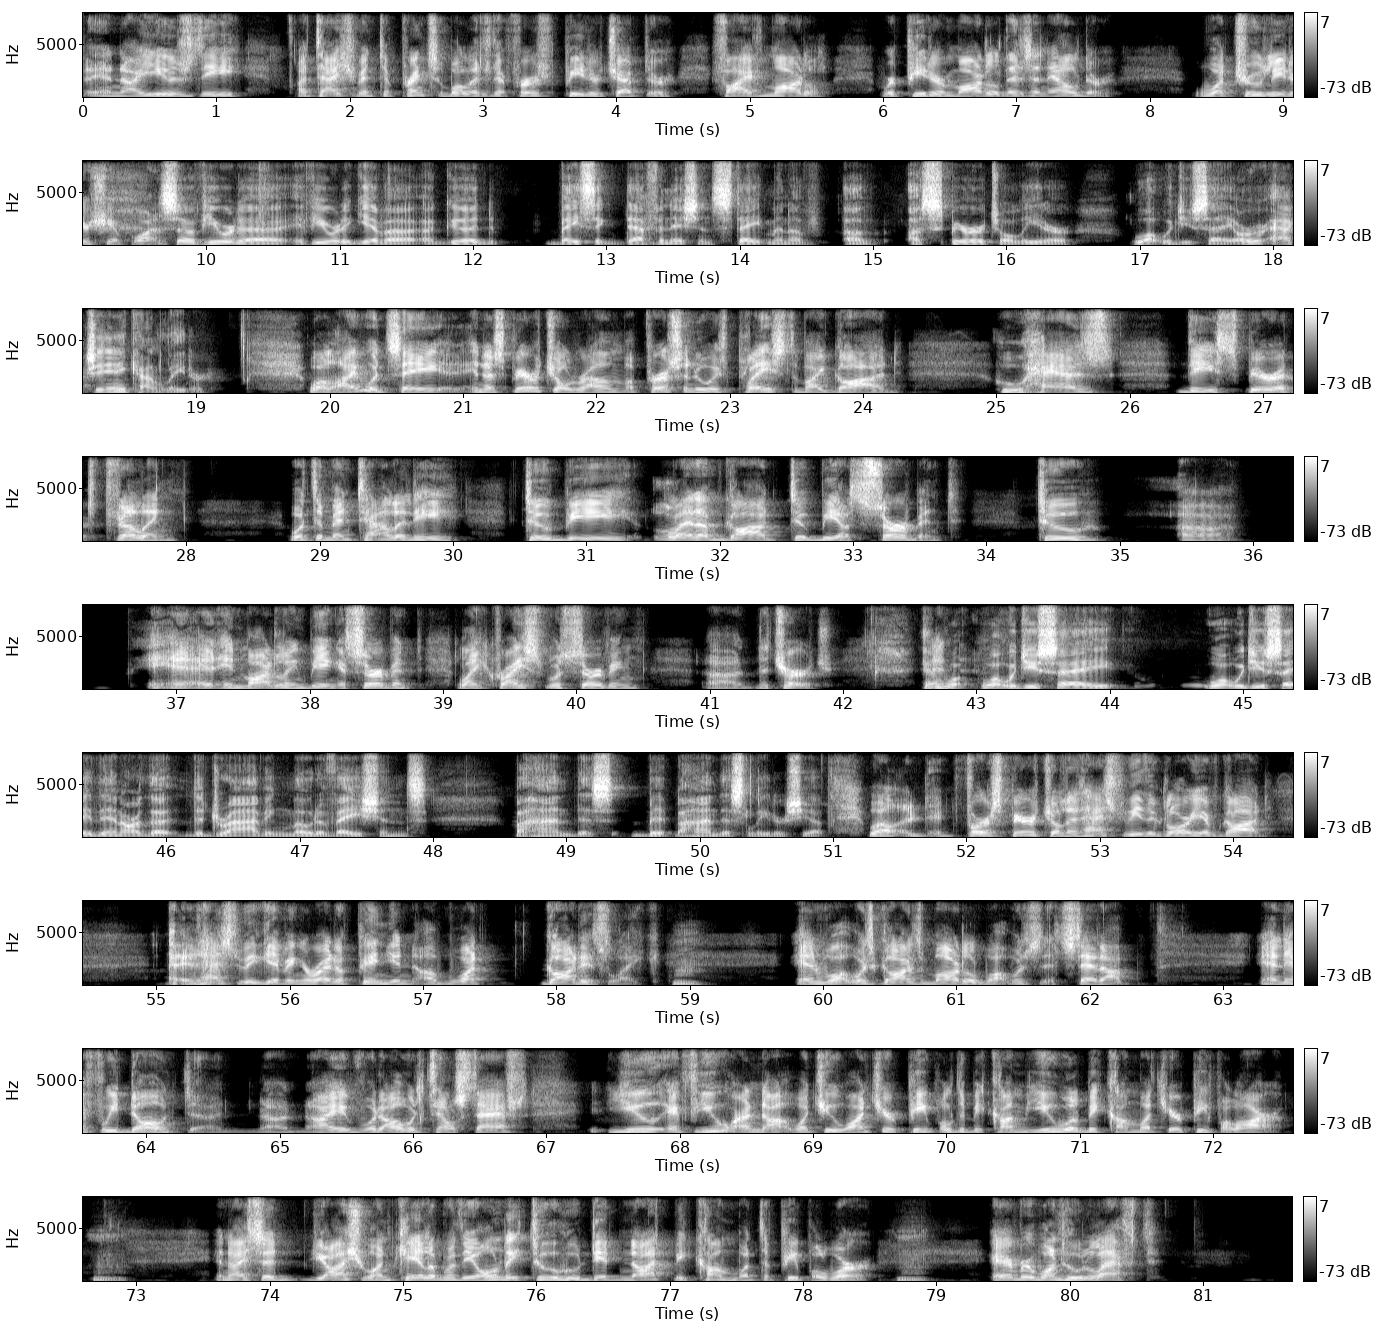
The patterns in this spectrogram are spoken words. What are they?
and I use the attachment to principle as the first Peter chapter five model, where Peter modeled as an elder what true leadership was. So if you were to if you were to give a, a good basic definition statement of of a spiritual leader, what would you say? Or actually any kind of leader? Well, I would say in a spiritual realm, a person who is placed by God, who has the spirit filling with the mentality to be led of God, to be a servant, to uh, in modeling being a servant like Christ was serving uh, the church. And, and what what would you say? What would you say then are the the driving motivations behind this bit behind this leadership? Well, for a spiritual, it has to be the glory of God. It has to be giving a right opinion of what God is like, hmm. And what was God's model, what was it set up. And if we don't, uh, I would always tell staffs you if you are not what you want your people to become you will become what your people are hmm. and i said joshua and caleb were the only two who did not become what the people were hmm. everyone who left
